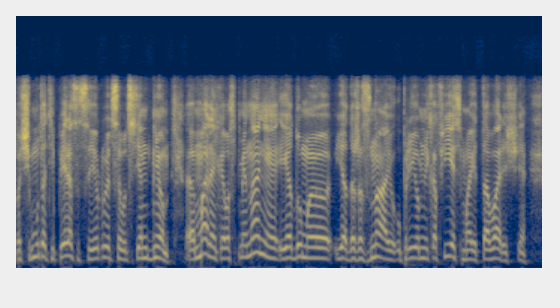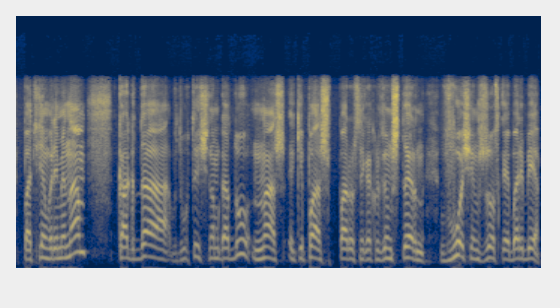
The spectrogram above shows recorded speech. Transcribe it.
почему-то теперь ассоциируется вот с тем днем. Э, маленькое воспоминание, я думаю, я даже знаю, у приемников есть мои товарищи по тем временам, когда в 2000 году наш экипаж парусника Крузенштерн в очень жесткой борьбе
